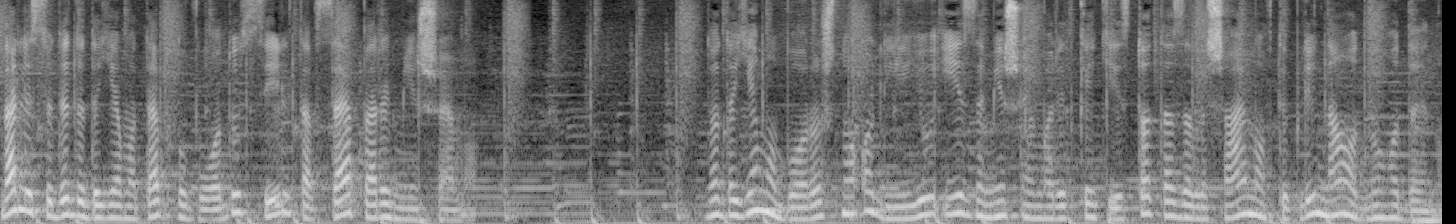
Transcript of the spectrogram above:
Далі сюди додаємо теплу воду, сіль та все перемішуємо. Додаємо борошно, олію і замішуємо рідке тісто та залишаємо в теплі на 1 годину.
